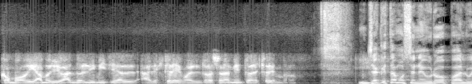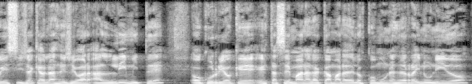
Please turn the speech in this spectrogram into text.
Como, digamos, llevando el límite al, al, extremo, el razonamiento al extremo, ¿no? Ya que estamos en Europa, Luis, y ya que hablas de llevar al límite, ocurrió que esta semana la Cámara de los Comunes de Reino Unido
